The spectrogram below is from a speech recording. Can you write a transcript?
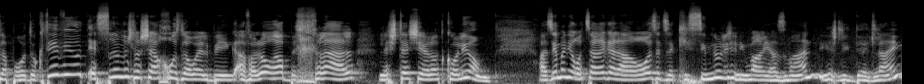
לפרודוקטיביות, 23% ל-well-being, אבל לא רע בכלל לשתי שאלות כל יום. אז אם אני רוצה רגע לארוז את זה, כי סימנו לי שנגמר לי הזמן, יש לי דדליין,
